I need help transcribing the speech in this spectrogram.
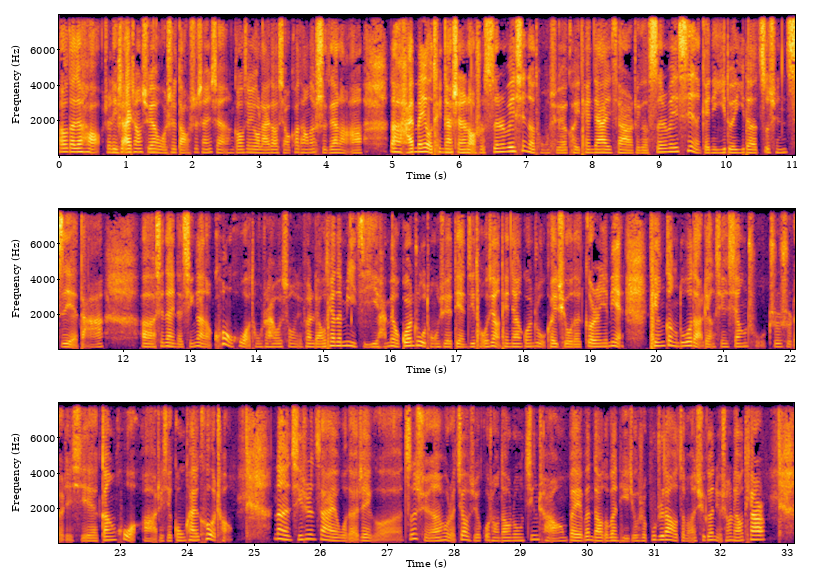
Hello，大家好，这里是爱商学院，我是导师闪闪，很高兴又来到小课堂的时间了啊。那还没有添加闪闪老师私人微信的同学，可以添加一下这个私人微信，给你一对一的咨询解答。呃，现在你的情感的困惑，同时还会送你一份聊天的秘籍。还没有关注同学，点击头像添加关注，可以去我的个人页面听更多的两性相处知识的这些干货啊，这些公开课程。那其实，在我的这个咨询或者教学过程当中，经常被问到的问题就是不知道怎么去跟女生聊天儿、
